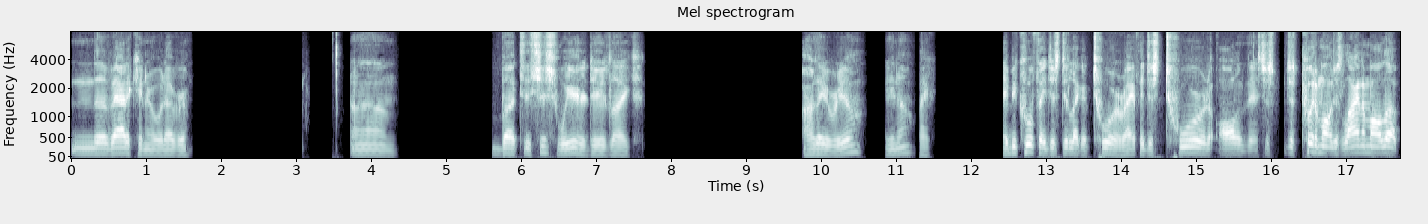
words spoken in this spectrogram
the Vatican or whatever. Um, but it's just weird, dude. Like, are they real? You know, like it'd be cool if they just did like a tour, right? If they just toured all of this, just just put them all, just line them all up.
